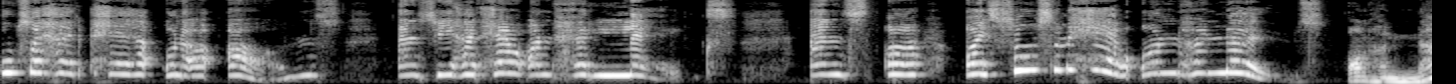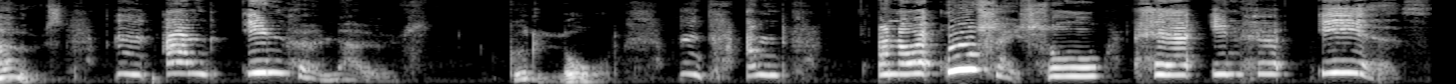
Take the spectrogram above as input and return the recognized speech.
also had hair on her arms and she had hair on her legs and uh, I saw some hair on her nose On her nose. mm, and in her nose Good Lord. Mm, and and I also saw hair in her ears.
